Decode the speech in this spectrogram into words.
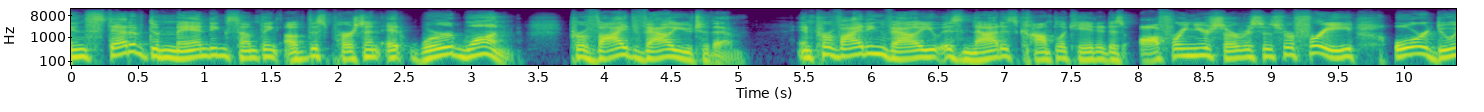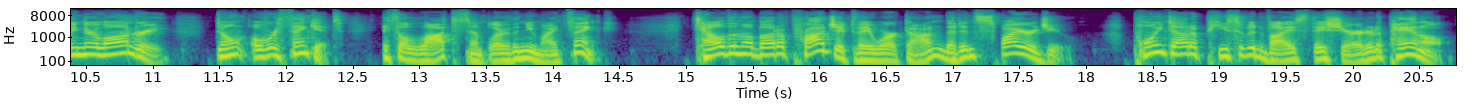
Instead of demanding something of this person at word one, provide value to them. And providing value is not as complicated as offering your services for free or doing their laundry. Don't overthink it. It's a lot simpler than you might think. Tell them about a project they worked on that inspired you. Point out a piece of advice they shared at a panel.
